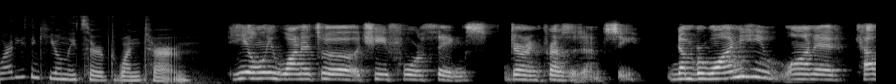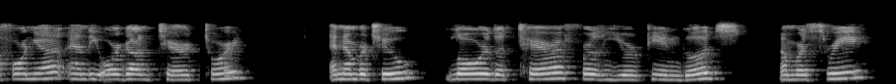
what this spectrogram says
Why do you think he only served one term? He only wanted to achieve four things during presidency. Number one, he wanted California and the Oregon Territory. And number two, lower the tariff for the European goods. Number three,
